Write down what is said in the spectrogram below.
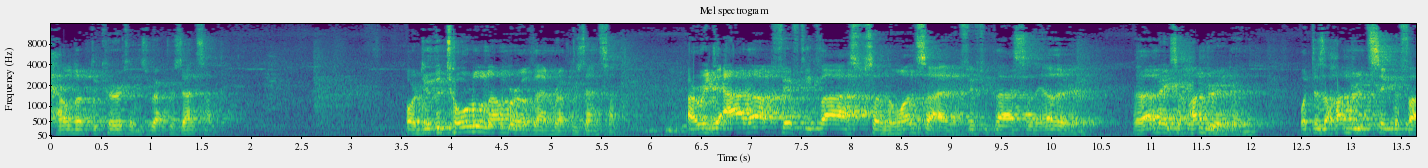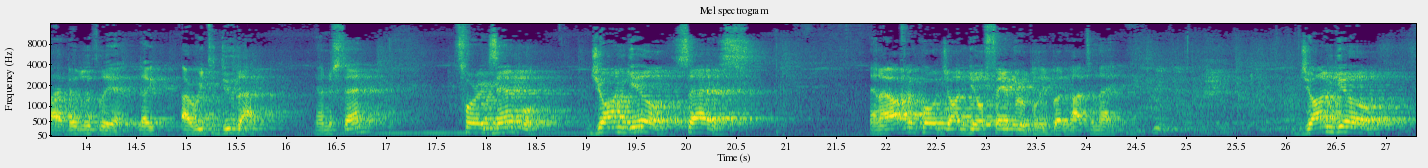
held up the curtains represent something? Or do the total number of them represent something? Are we to add up 50 clasps on the one side and 50 clasps on the other? Well, that makes 100, and what does a hundred signify biblically? Like, are we to do that? You understand? For example, John Gill says, and I often quote John Gill favorably, but not tonight. John Gill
